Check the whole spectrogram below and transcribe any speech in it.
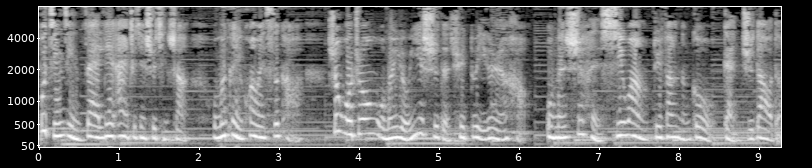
不仅仅在恋爱这件事情上，我们可以换位思考啊。生活中，我们有意识的去对一个人好，我们是很希望对方能够感知到的。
